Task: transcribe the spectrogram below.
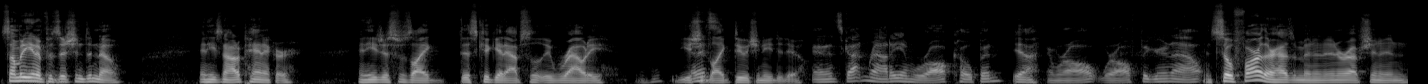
Somebody in a position to know. And he's not a panicker. And he just was like, This could get absolutely rowdy mm-hmm. you And should like do what you need to do. and it's gotten rowdy, and we're all coping, Yeah. and we're all we're all figuring it out. And so far, there hasn't been an interruption in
